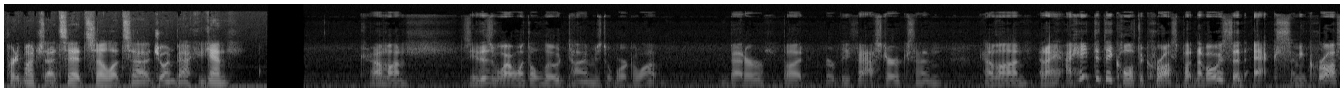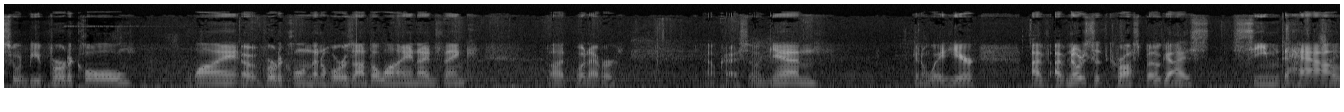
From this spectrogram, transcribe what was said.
Pretty much that's it. So let's uh, join back again. Come on. See, this is why I want the load times to work a lot better, but or be faster. then, come on. And I, I hate that they call it the cross button. I've always said X. I mean, cross would be vertical line, uh, vertical and then a horizontal line, I'd think. But whatever. Okay, so again, gonna wait here. I've I've noticed that the crossbow guys seem to have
